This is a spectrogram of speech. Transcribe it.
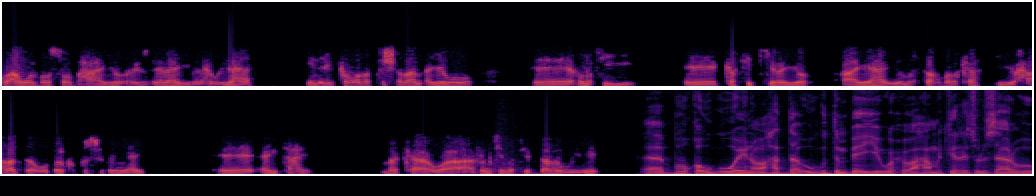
go'aan walboo soo baxahayo ra'isul wasaaraha iyo madaxweynaha in ay ka wada tashadaan ayagoo runtii ka fikirayo aayaha iyo mustaqbalka iyo xaaladda uu dalka ku sugan yahay ay tahay. Marka waa runtii nasiib darro weeye. Buuqa ugu weyn oo hadda ugu dambeeyey wuxuu ahaa markii ra'iisul wasaaruhu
